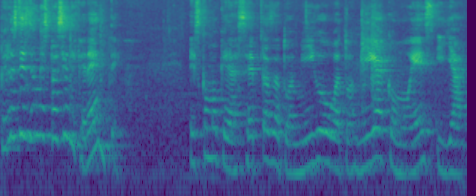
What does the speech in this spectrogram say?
pero es desde un espacio diferente. Es como que aceptas a tu amigo o a tu amiga como es y ya.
